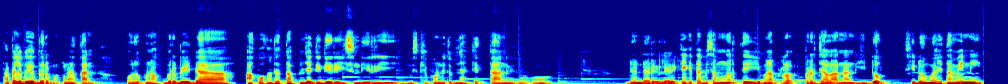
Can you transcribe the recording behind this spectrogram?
Tapi lebih bermaknakan walaupun aku berbeda, aku akan tetap menjadi diri sendiri meskipun itu menyakitkan gitu. Oh. Dan dari liriknya kita bisa mengerti gimana perjalanan hidup si domba hitam ini.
